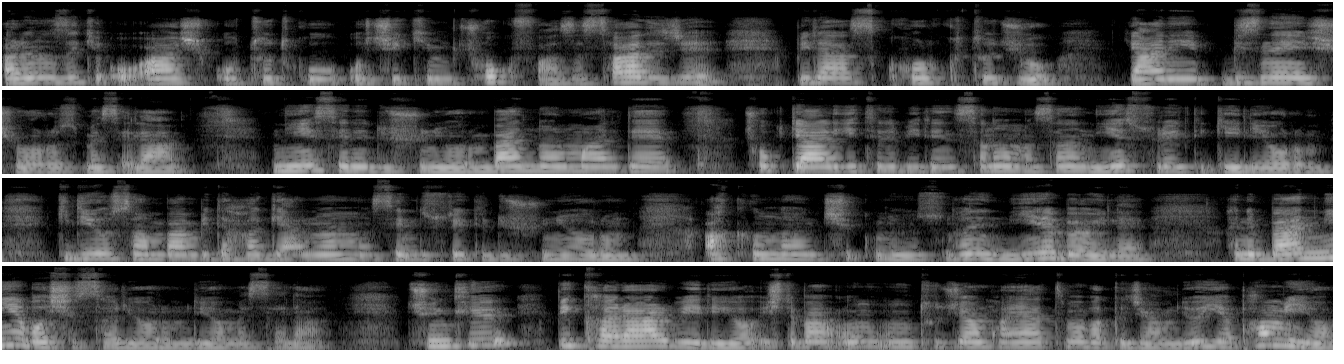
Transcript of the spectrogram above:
Aranızdaki o aşk, o tutku, o çekim çok fazla. Sadece biraz korkutucu. Yani biz ne yaşıyoruz mesela? Niye seni düşünüyorum? Ben normalde çok gel getiri bir insanım ama sana niye sürekli geliyorum? Gidiyorsam ben bir daha gelmem ama seni sürekli düşünüyorum. Aklımdan çıkmıyorsun. Hani niye böyle? Hani ben niye başı sarıyorum diyor mesela. Çünkü bir karar veriyor. İşte ben onu unutacağım, hayatıma bakacağım diyor. Yapamıyor.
